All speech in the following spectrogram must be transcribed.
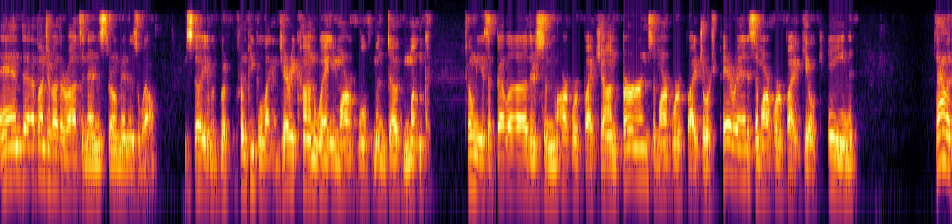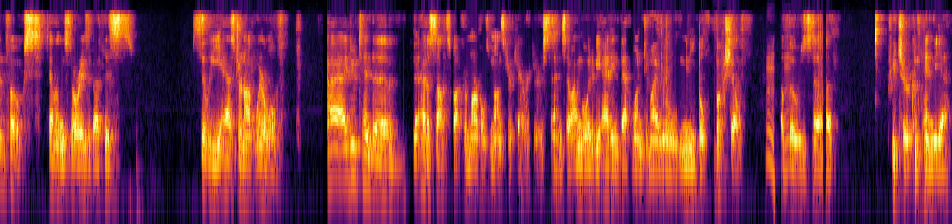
And a bunch of other odds and ends thrown in as well. So, yeah, from people like Gerry Conway, Marv Wolfman, Doug Moench, Tony Isabella. There's some artwork by John Byrne, some artwork by George Perez, some artwork by Gil Kane. Talented folks telling stories about this silly astronaut werewolf. I, I do tend to have a soft spot for Marvel's monster characters, and so I'm going to be adding that one to my little mini book bookshelf of those uh, creature compendia.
